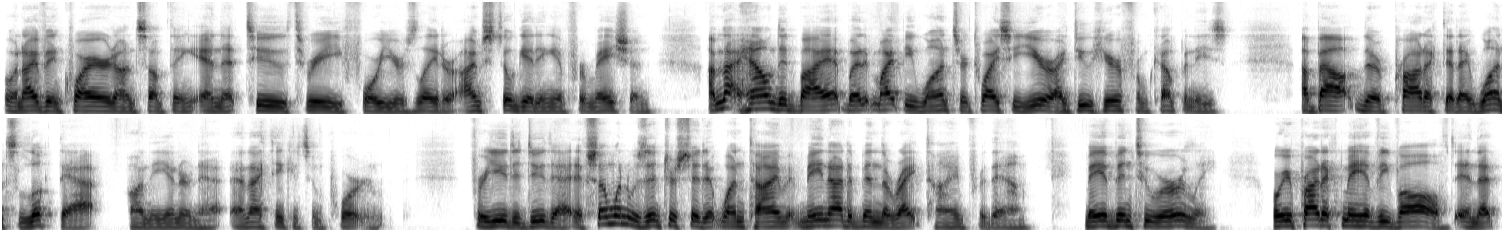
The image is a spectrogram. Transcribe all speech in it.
when I've inquired on something and that two, three, four years later, I'm still getting information. I'm not hounded by it, but it might be once or twice a year. I do hear from companies about their product that I once looked at on the internet. And I think it's important for you to do that. If someone was interested at one time, it may not have been the right time for them, may have been too early, or your product may have evolved. And that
